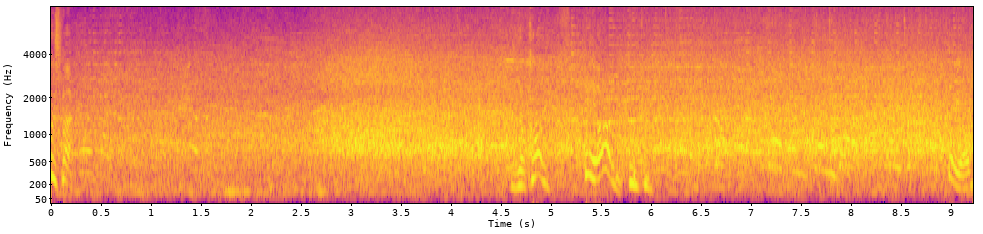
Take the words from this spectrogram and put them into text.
Push back. Ja, stay on. stay on.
